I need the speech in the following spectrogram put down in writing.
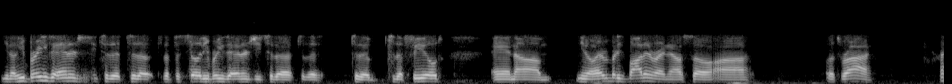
you know he brings the energy to the to the to the facility, brings the energy to the to the to the to the field, and um, you know everybody's bought in right now. So uh, let's ride. Uh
